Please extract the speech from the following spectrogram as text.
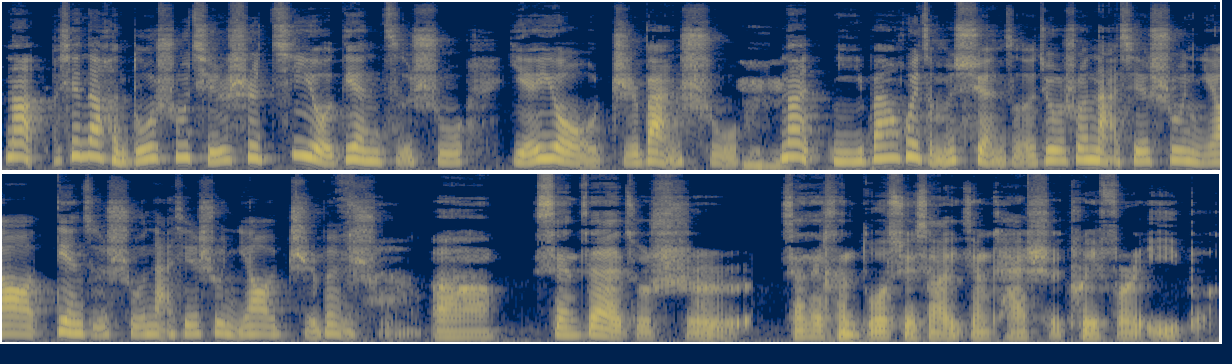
那现在很多书其实是既有电子书，也有纸板书，那你一般会怎么选择？就是说哪些书你要电子书，哪些书你要纸本书呢？啊、现在就是相信很多学校已经开始 prefer ebook，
